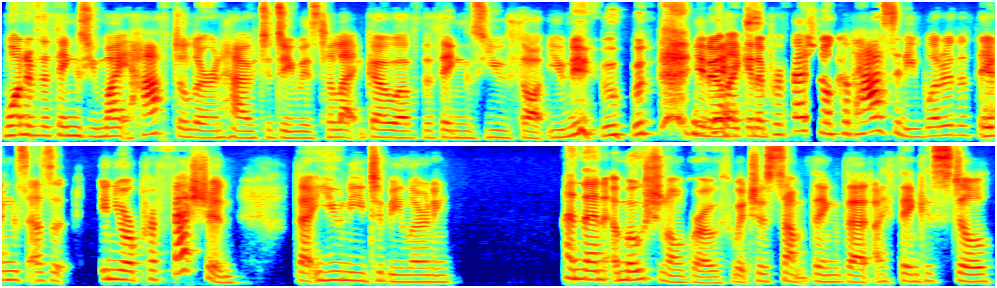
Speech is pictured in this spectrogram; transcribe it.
one of the things you might have to learn how to do is to let go of the things you thought you knew. you know, like in a professional capacity, what are the things as a in your profession that you need to be learning? And then emotional growth, which is something that I think is still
